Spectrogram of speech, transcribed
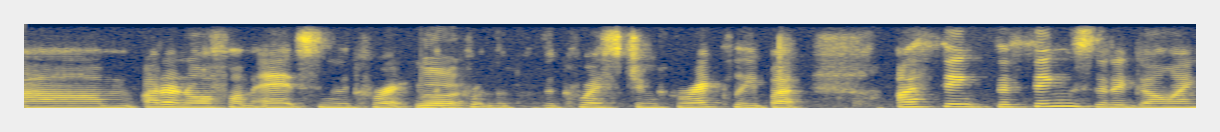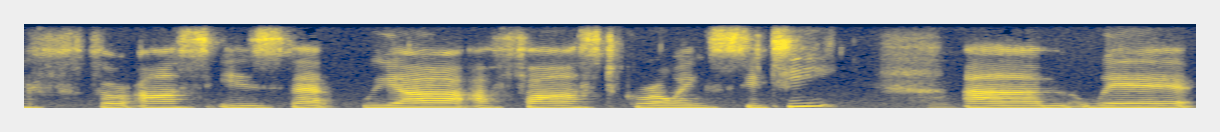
um, I don't know if I'm answering the correct no. the, the, question correctly, but I think the things that are going for us is that we are a fast growing city mm. um, where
